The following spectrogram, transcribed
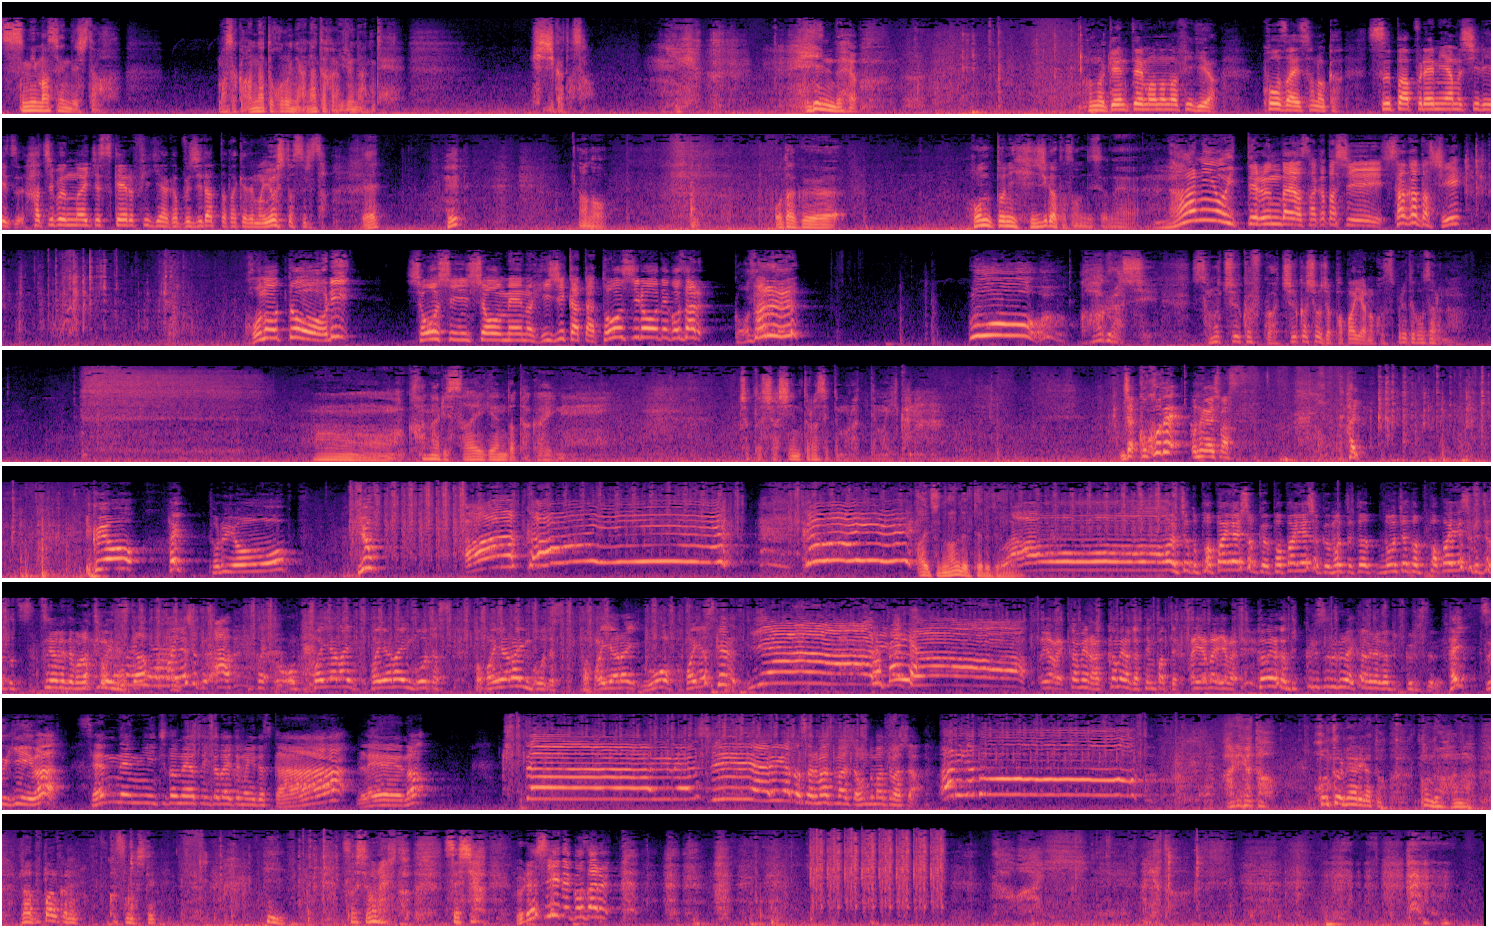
すみませんでした。まさかあんなところにあなたがいるなんて。土方さん。いいんだよ。この限定もののフィギュア香西園香スーパープレミアムシリーズ8分の1スケールフィギュアが無事だっただけでもよしとするさ。え？え？あのお宅本当に土方さんですよね。何を言ってるんだよ坂田氏。坂田氏？この通り正真正銘の土方藤四郎でござる。ござる？おお神楽氏。その中華服は中華少女パパイヤのコスプレでござるな。うんかなり再現度高いね。ちょっと写真撮らせてもらってもいいかなじゃあここでお願いします。はい。いくよ。はい。撮るよ。よっ。あーかわいいかわいいあいつなんで照れてるの？わおちょっとパパイヤ色。パパイヤ色。もうちょっともうちょっとパパイヤ色。ちょっと強めてもらってもいいですか？パパイヤ色。あおパパイヤライン。パパイヤラインゴージャス。パパイヤラインゴージャス。パパイヤライン。うおパパイヤスケール。いやーありがとうやばいカメラカメラがテンパってる。あやばいやばい。カメラがびっくりするぐらいカメラがびっくりする。はい次は千年に一度のやついただいてもいいですか？例のきたー嬉しいありがとう。それ待ってました。本当待ってました。ありがとう。ありがとう。本当にありがとう。今度はあのラブパンクのコスモして。いい。そうしてもらえると拙者嬉しいでござる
